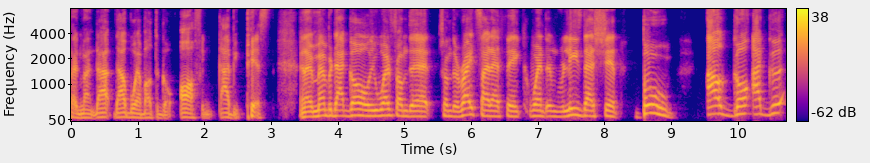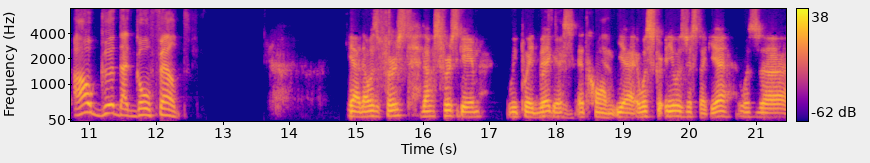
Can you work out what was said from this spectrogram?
Said, "Man, that that boy about to go off and I'd be pissed." And I remember that goal. He went from the from the right side, I think, went and released that shit. Boom! How go? I good? How good that goal felt? Yeah, that was first. That was first game we played Vegas at home. Yeah. yeah. it was it was just like yeah, it was uh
